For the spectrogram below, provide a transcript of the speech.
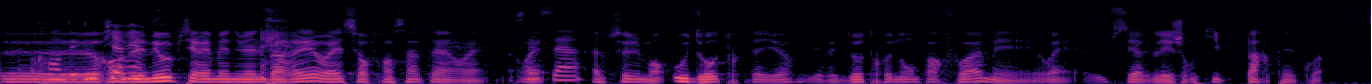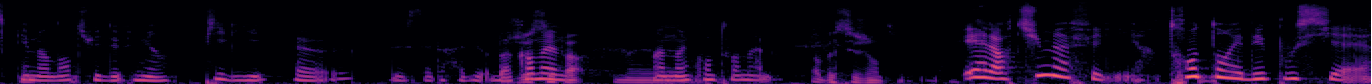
Euh, Rendez-nous Pierre- Rendez-nous Pierre-Emmanuel Barré, ouais, sur France Inter, ouais. c'est ouais, ça. Absolument. Ou d'autres d'ailleurs. Il y avait d'autres noms parfois, mais ouais, c'est les gens qui partaient, quoi. Et maintenant, tu es devenu un pilier euh, de cette radio. Bah, Je quand sais même, pas. mais- un incontournable. Ah bah c'est gentil. Et alors, tu m'as fait lire 30 ans et des poussières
